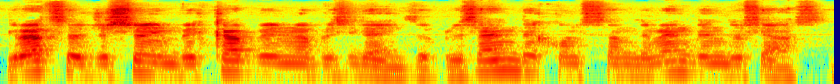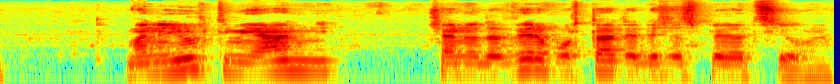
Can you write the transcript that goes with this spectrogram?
grazie alla gestione impeccabile di una presidenza, presente e costantemente entusiasta. Ma negli ultimi anni ci hanno davvero portati all'esasperazione.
